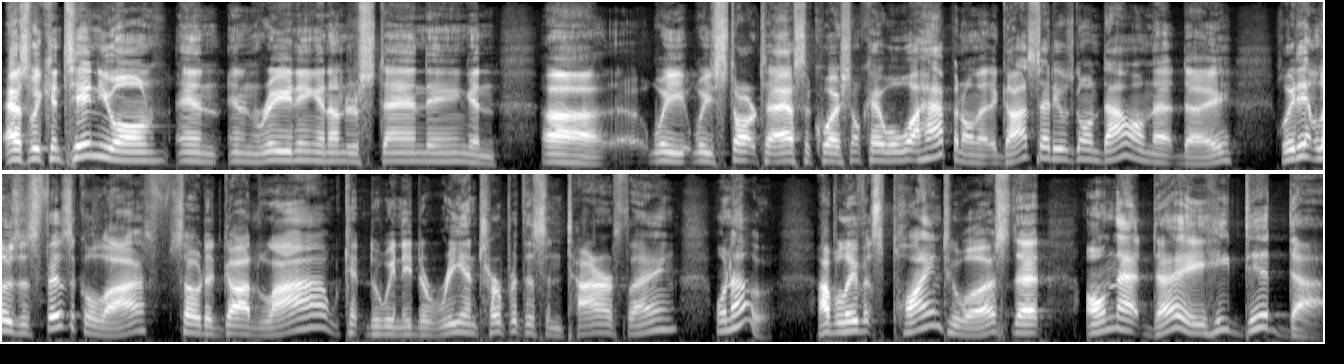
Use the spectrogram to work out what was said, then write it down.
as we continue on in, in reading and understanding and uh, we, we start to ask the question okay, well, what happened on that? God said he was going to die on that day. We didn't lose his physical life, so did God lie? Do we need to reinterpret this entire thing? Well, no. I believe it's plain to us that on that day, he did die.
